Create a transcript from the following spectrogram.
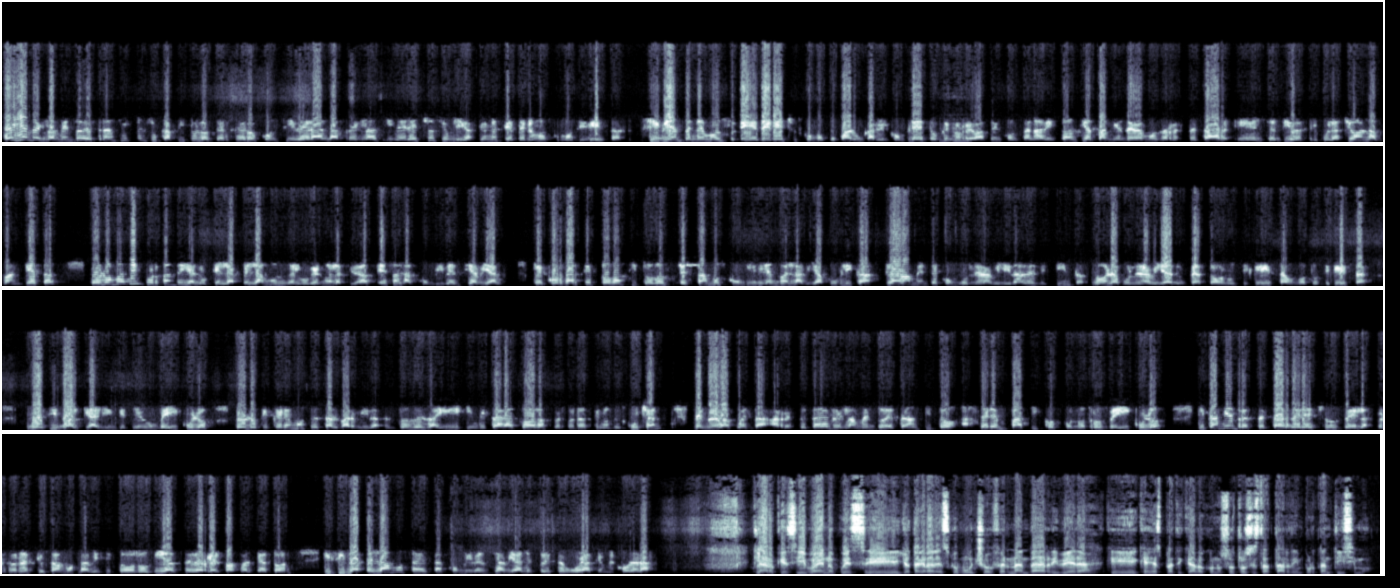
Hoy el reglamento de tránsito en su capítulo tercero considera las reglas y derechos y obligaciones que tenemos como ciclistas. Si bien tenemos eh, derechos como ocupar un carril completo, que nos rebasen con sana distancia, también debemos de respetar el sentido de circulación, las banquetas, pero lo más importante y a lo que le apelamos desde el gobierno de la ciudad es a la convivencia vial. Recordar que todas y todos estamos conviviendo en la vía pública claramente con vulnerabilidades distintas, ¿no? La vulnerabilidad de un peatón, un ciclista, un motociclista, no es igual que alguien que tiene un vehículo, pero lo que queremos es salvar vidas. Entonces ahí invitar a todas las personas que nos escuchan, de nueva cuenta, a respetar el reglamento de tránsito, a ser empáticos con otros vehículos y también respetar derechos de las personas que usamos la bici todos los días, cederle el paso al peatón. Y si le apelamos a esta convivencia vial, estoy segura que mejorará. Claro que sí. Bueno, pues eh, yo te agradezco mucho, Fernanda Rivera, que, que hayas platicado con nosotros esta tarde. Importantísimo.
